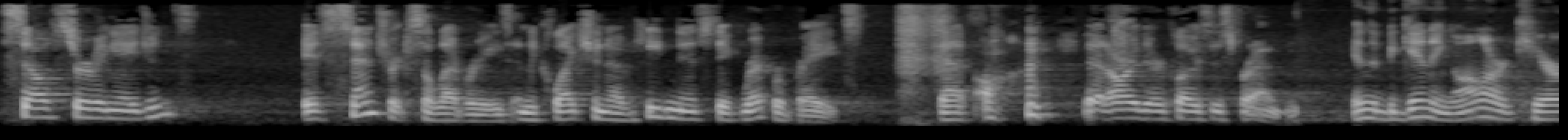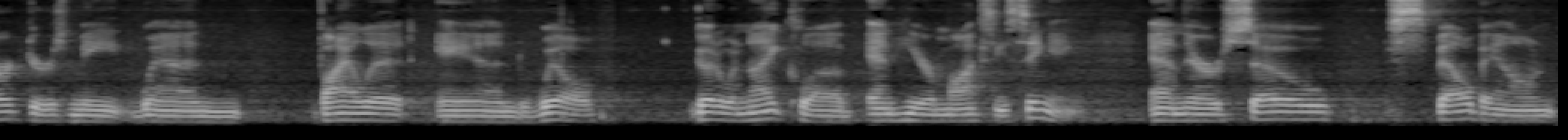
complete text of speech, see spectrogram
self-serving agents, eccentric celebrities, and the collection of hedonistic reprobates that are, that are their closest friends. In the beginning, all our characters meet when Violet and Will go to a nightclub and hear Moxie singing, and they're so spellbound,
